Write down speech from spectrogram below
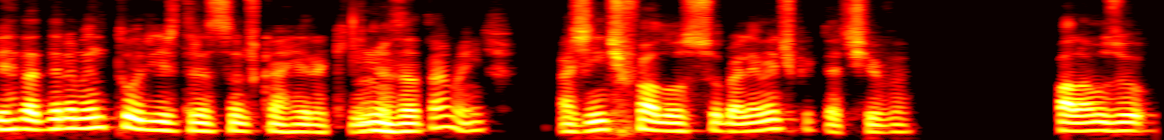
verdadeira mentoria de transição de carreira aqui. né? Exatamente. A gente falou sobre alinhamento de expectativa. Falamos o,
